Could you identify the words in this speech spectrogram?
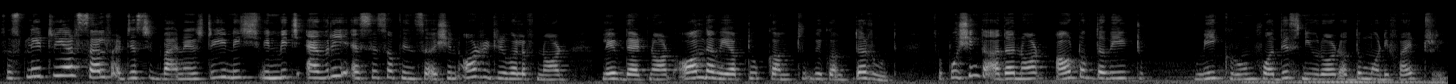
So splay tree are self-adjusted binary tree in which, in which every access of insertion or retrieval of node leave that node all the way up to come to become the root. So pushing the other node out of the way to make room for this new node of the modified tree.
